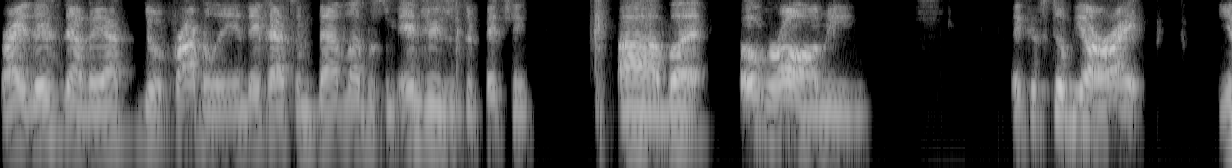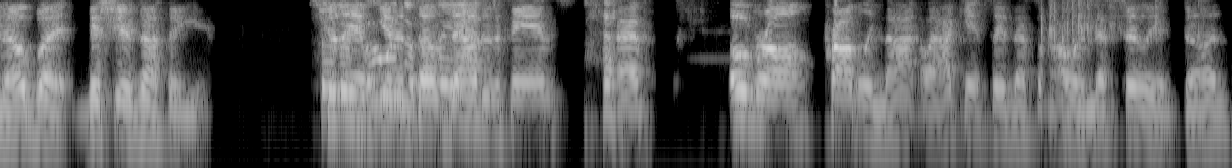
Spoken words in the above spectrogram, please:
right? They now they have to do it properly, and they've had some bad luck with some injuries with their pitching. Uh, but overall, I mean, it could still be all right, you know. But this year's not their year. So Should they have given the thumbs fans. down to the fans? uh, overall, probably not. Like I can't say that's something I would necessarily have done.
